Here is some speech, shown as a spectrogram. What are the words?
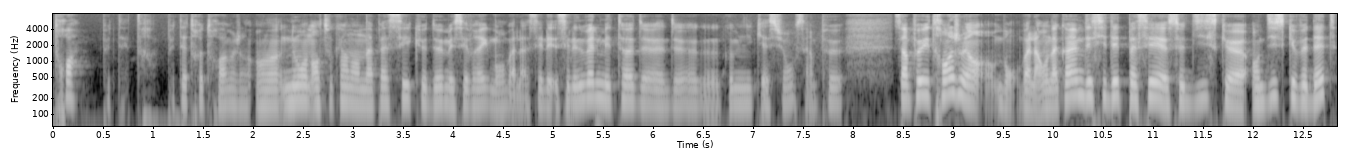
Trois. peut-être. Peut-être trois. Moi, en- nous, en, en tout cas, on en a passé que deux, mais c'est vrai que bon, voilà, c'est les, les nouvelles méthodes de communication. C'est un peu. C'est un peu étrange, mais bon, voilà, on a quand même décidé de passer euh, ce disque euh, en disque vedette.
